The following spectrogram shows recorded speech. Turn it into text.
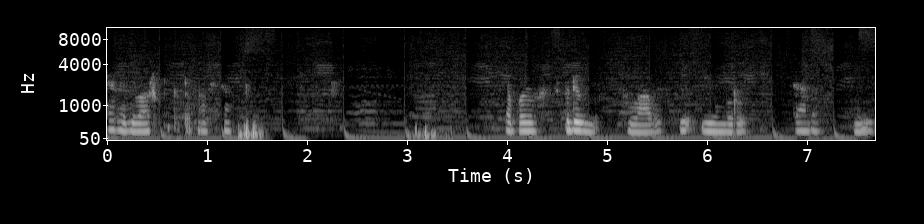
Я ради вашки готов на все. Я пойду спрыгну с лавы и, и умру. Рядом с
